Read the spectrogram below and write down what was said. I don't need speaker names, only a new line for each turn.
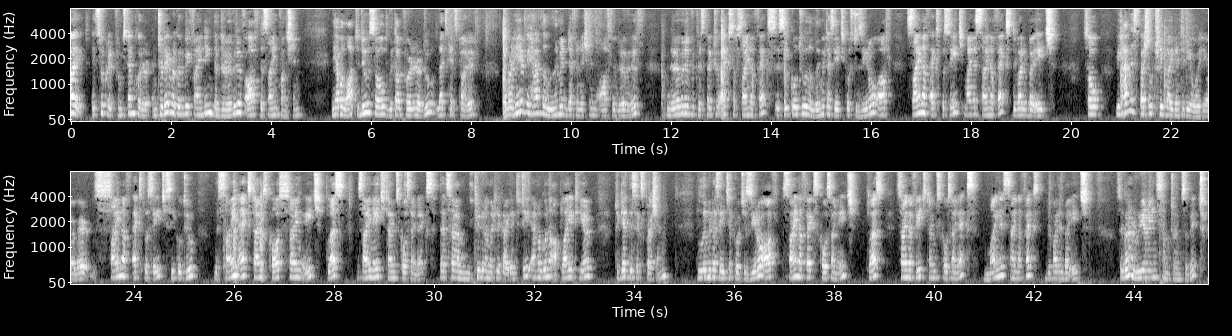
Hi, it's Sukrit from STEMcoder and today we're going to be finding the derivative of the sine function. We have a lot to do so without further ado, let's get started. Over here we have the limit definition of the derivative. The derivative with respect to x of sine of x is equal to the limit as h goes to 0 of sine of x plus h minus sine of x divided by h. So we have this special trig identity over here where sine of x plus h is equal to the sine x times cosine h plus sine h times cosine x. That's a um, trigonometric identity and we're going to apply it here to get this expression. The limit as h approaches 0 of sine of x cosine h plus sine of h times cosine x minus sine of x divided by h. So I'm going to rearrange some terms a bit.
